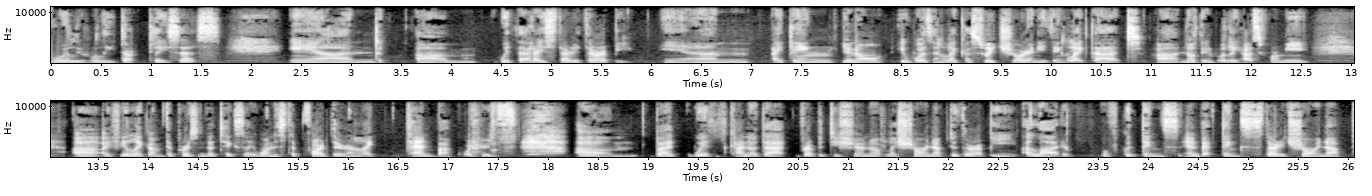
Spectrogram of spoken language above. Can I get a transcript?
really really dark places. And um, with that i started therapy. And i think you know it wasn't like a switch or anything like that. Uh, nothing really has for me. Uh, I feel like I'm the person that takes like one step farther and like 10 backwards. um, but with kind of that repetition of like showing up to therapy, a lot of, of good things and bad things started showing up.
